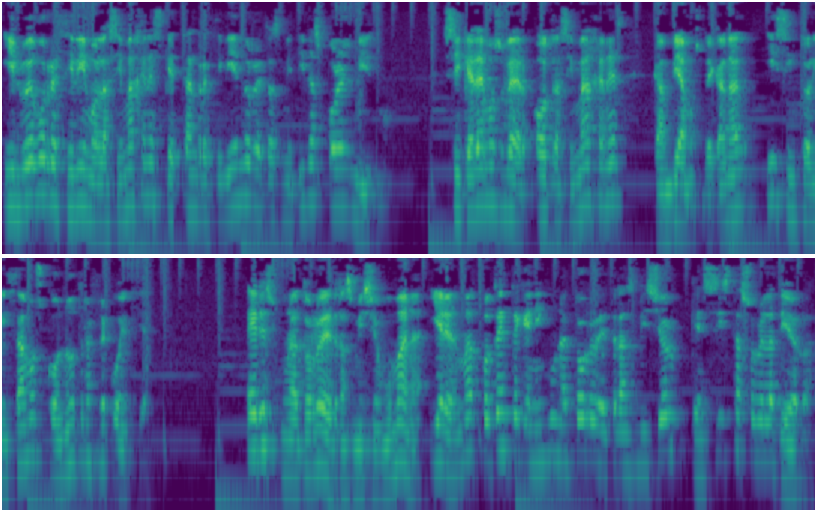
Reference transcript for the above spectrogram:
y luego recibimos las imágenes que están recibiendo retransmitidas por el mismo. Si queremos ver otras imágenes, cambiamos de canal y sintonizamos con otra frecuencia. Eres una torre de transmisión humana y eres más potente que ninguna torre de transmisión que exista sobre la Tierra.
